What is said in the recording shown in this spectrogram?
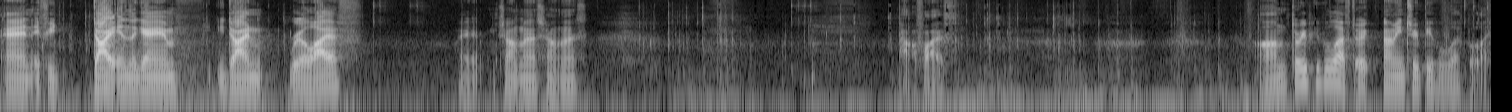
And if you die in the game you die in real life. Wait jump this jump this power 5 um three people left right? I mean two people left but like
